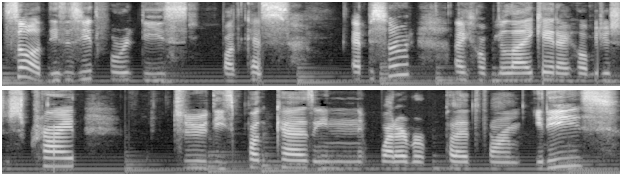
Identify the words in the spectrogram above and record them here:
So, this is it for this podcast episode. I hope you like it. I hope you subscribe to this podcast in whatever platform it is.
